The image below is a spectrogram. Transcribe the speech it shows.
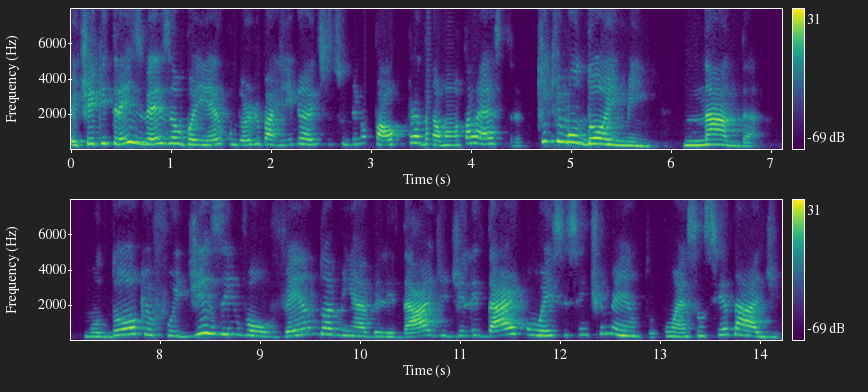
eu tinha que ir três vezes ao banheiro com dor de barriga antes de subir no palco para dar uma palestra. O que, que mudou em mim? Nada. Mudou que eu fui desenvolvendo a minha habilidade de lidar com esse sentimento, com essa ansiedade.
